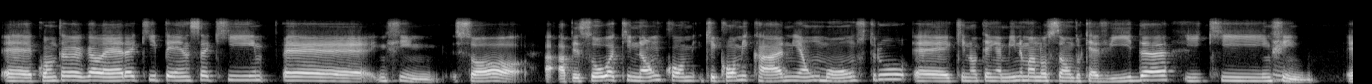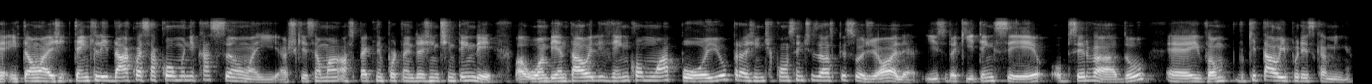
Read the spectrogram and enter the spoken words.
é, contra a galera que pensa que, é, enfim, só a, pessoa que não come, que come carne é um monstro, é, que não tem a mínima noção do que é vida e que, enfim, Sim. É, então a gente tem que lidar com essa comunicação aí. Acho que esse é um aspecto importante da gente entender. O ambiental ele vem como um apoio para a gente conscientizar as pessoas de, olha, isso daqui tem que ser observado é, e vamos, que tal ir por esse caminho?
